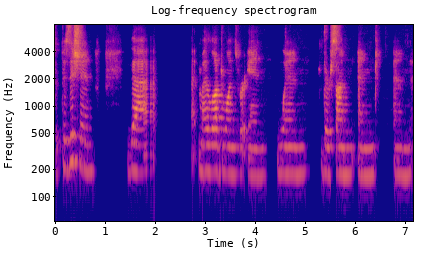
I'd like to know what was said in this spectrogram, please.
the position that my loved ones were in when their son and and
